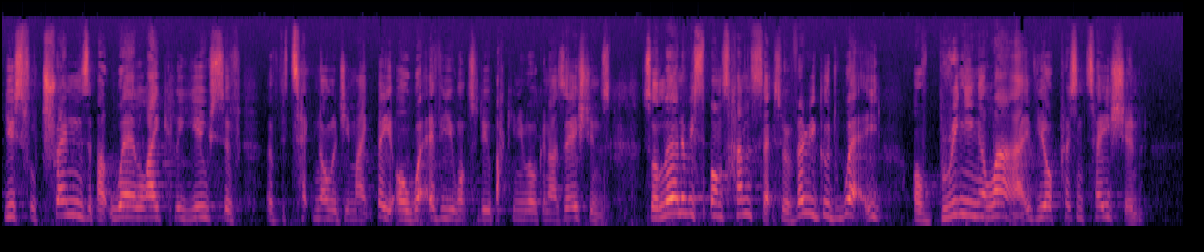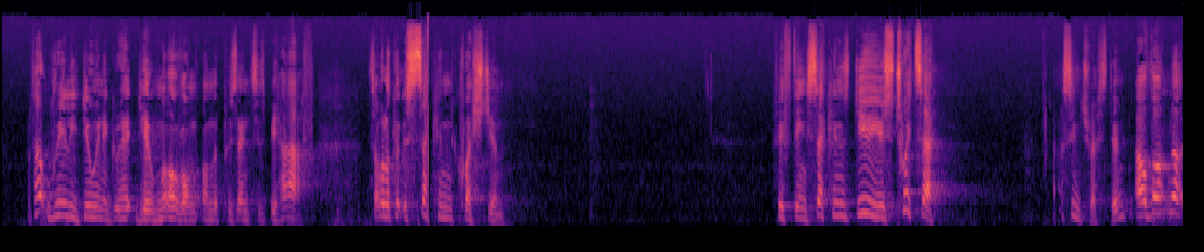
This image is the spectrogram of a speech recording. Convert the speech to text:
useful trends about where likely use of, of the technology might be, or whatever you want to do back in your organizations. So, learner response handsets are a very good way of bringing alive your presentation without really doing a great deal more on, on the presenter's behalf. Let's have a look at the second question. 15 seconds. Do you use Twitter? That's interesting. Although, no,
